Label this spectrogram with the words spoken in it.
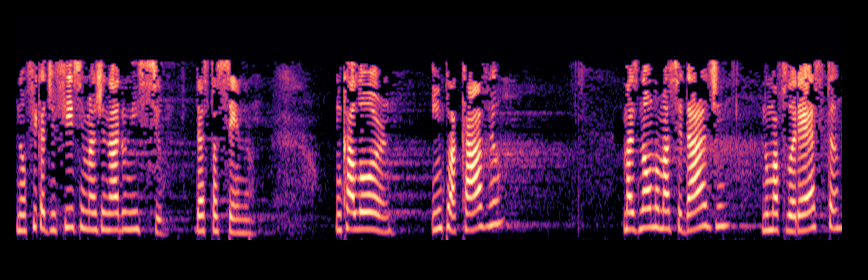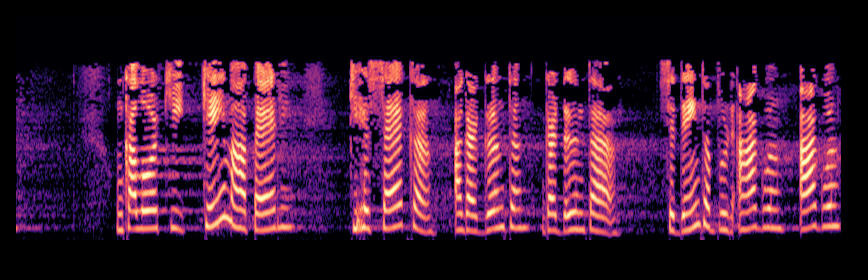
não fica difícil imaginar o início desta cena. Um calor implacável, mas não numa cidade, numa floresta. Um calor que queima a pele, que resseca a garganta, garganta sedenta por água, água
